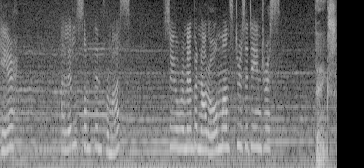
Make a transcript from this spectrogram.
Here, a little something from us. So you'll remember not all monsters are dangerous. Thanks.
